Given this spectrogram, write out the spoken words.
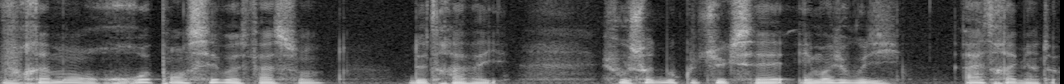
vraiment repenser votre façon de travailler. Je vous souhaite beaucoup de succès et moi je vous dis à très bientôt.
